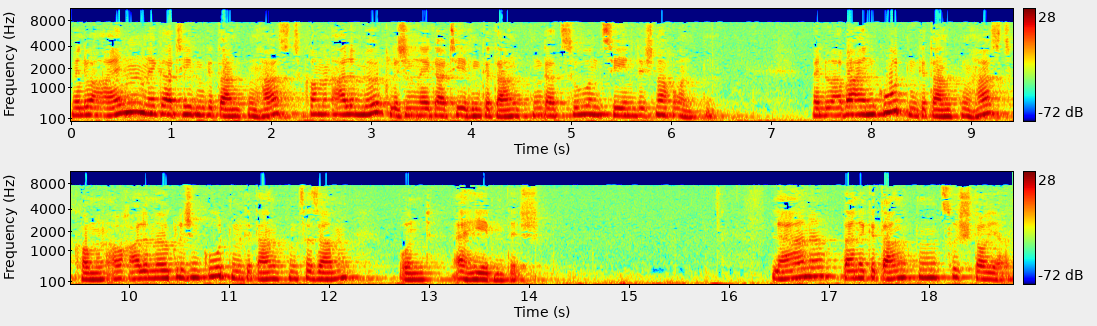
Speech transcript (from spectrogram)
Wenn du einen negativen Gedanken hast, kommen alle möglichen negativen Gedanken dazu und ziehen dich nach unten. Wenn du aber einen guten Gedanken hast, kommen auch alle möglichen guten Gedanken zusammen und erheben dich. Lerne deine Gedanken zu steuern.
